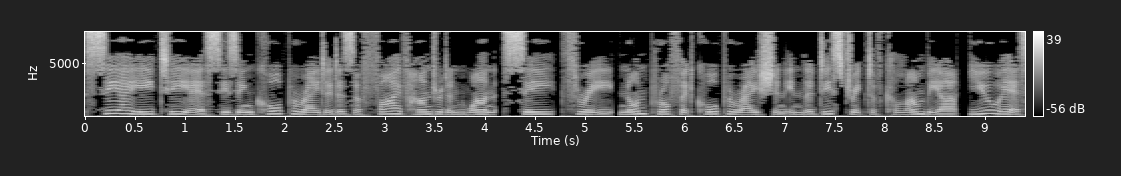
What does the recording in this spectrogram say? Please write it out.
CAETS is incorporated as a 501 non-profit corporation in the District of Columbia, U.S.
